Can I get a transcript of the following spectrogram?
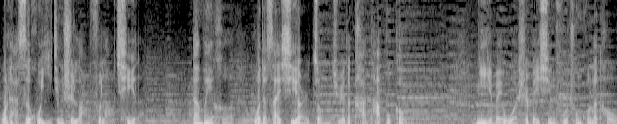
我俩似乎已经是老夫老妻了，但为何我的塞西尔总觉得看他不够？你以为我是被幸福冲昏了头？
